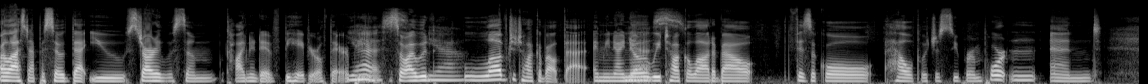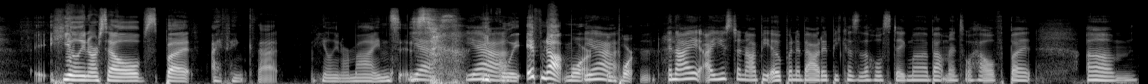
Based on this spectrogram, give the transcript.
our last episode that you started with some cognitive behavioral therapy. Yes. So I would Yeah. love to talk about that. I mean, I know we talk a lot about physical health, which is super important, and healing ourselves, but I think that healing our minds is Yes. Yeah. equally, if not more, Yeah. important. And I, I used to not be open about it because of the whole stigma about mental health. But um,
